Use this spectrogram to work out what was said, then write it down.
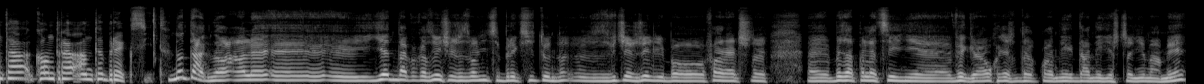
kontra, kontra antybrexit. no tak, no ale e, e, jednak okazuje się, że zwolennicy Brexitu no, zwyciężyli, bo Farage e, bezapelacyjnie wygrał, chociaż dokładnych danych jeszcze nie mamy.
